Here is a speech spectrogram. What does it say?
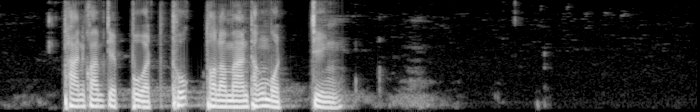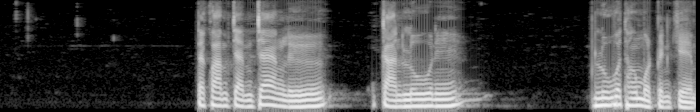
ๆ ผ่านความเจ็บปวดทุกทรมานทั้งหมดจริง แต่ความแจ่มแจ้งหรือการรู้นี้ รู้ว่าทั้งหมดเป็นเกม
